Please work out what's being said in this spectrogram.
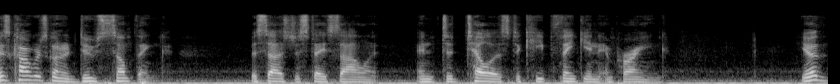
is Congress going to do something besides just stay silent and to tell us to keep thinking and praying? You know,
